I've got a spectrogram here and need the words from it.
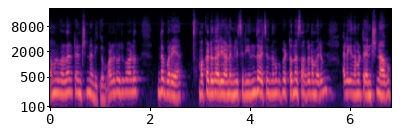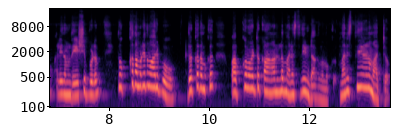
നമ്മൾ വളരെ ടെൻഷൻ അടിക്കും. വളരെ ഒരുപാട് എന്താ പറയുക മക്കളുടെ കാര്യമാണെങ്കിലും ശരി എന്താ വെച്ചാൽ നമുക്ക് പെട്ടെന്ന് സങ്കടം വരും അല്ലെങ്കിൽ നമ്മൾ ടെൻഷൻ ആകും അല്ലെങ്കിൽ നമ്മൾ ദേഷ്യപ്പെടും. ഇതൊക്കെ നമ്മുടെ ഇത് മാറിപ്പോകും. ഇതൊക്കെ നമുക്ക് പക്വമായിട്ട് കാണാനുള്ള മനസ്ഥിതി ഉണ്ടാകും നമുക്ക്. മനസ്ഥിതിയാണ് മാറ്റം.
